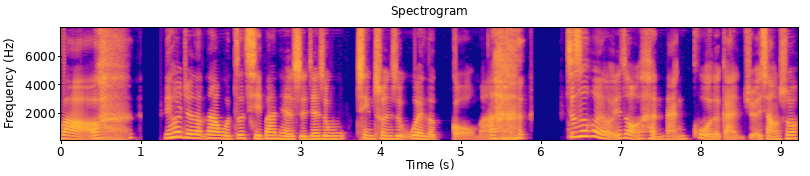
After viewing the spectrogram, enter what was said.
哇！你会觉得，那我这七八年的时间是青春是为了狗吗？就是会有一种很难过的感觉，想说，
